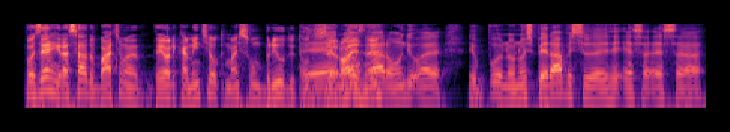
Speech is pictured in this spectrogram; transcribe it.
Pois é, engraçado. O Batman, teoricamente, é o que mais sombrio de todos É, os heróis, não, né? Cara, onde eu, é, eu pô, não, não esperava isso, é, essa, essa,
